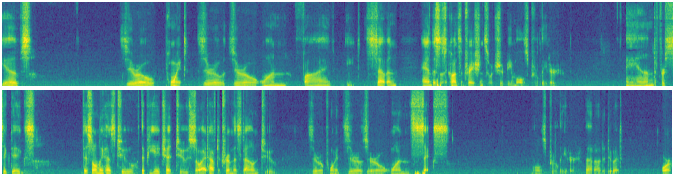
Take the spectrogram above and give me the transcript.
gives 0 0.001587, and this is a concentration, so it should be moles per liter. And for SIGDIGs, this only has 2, the pH had 2, so I'd have to trim this down to 0.0016 moles per liter. That ought to do it. Or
